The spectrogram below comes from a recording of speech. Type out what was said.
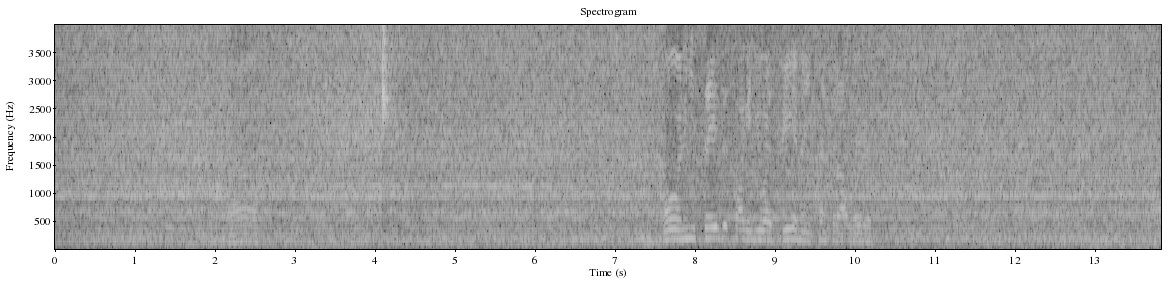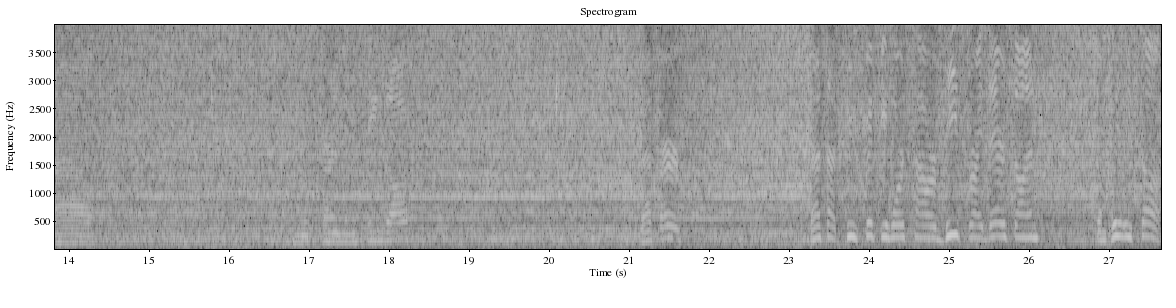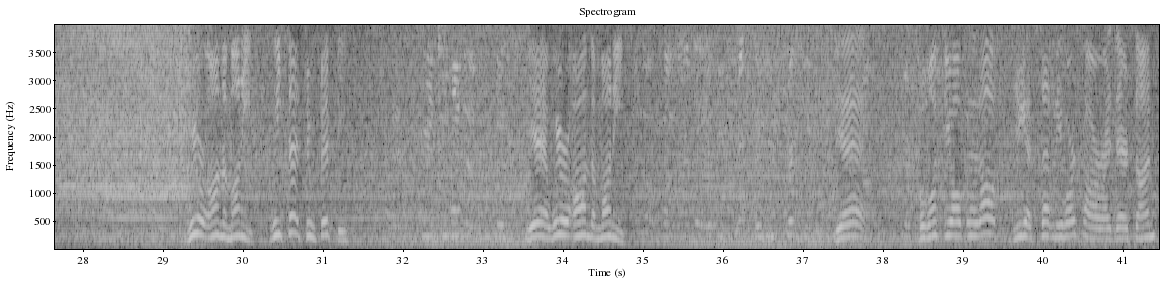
Oh, and he saves it to like a USB and then he prints it out later. Wow. Turning the machines off. That's her. That's that 250 horsepower beast right there, son. Completely stopped. We were on the money. We said 250. Between 200 and 250. Yeah, we were on the money. Yeah. But once you open it up, you get 70 horsepower right there, son.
